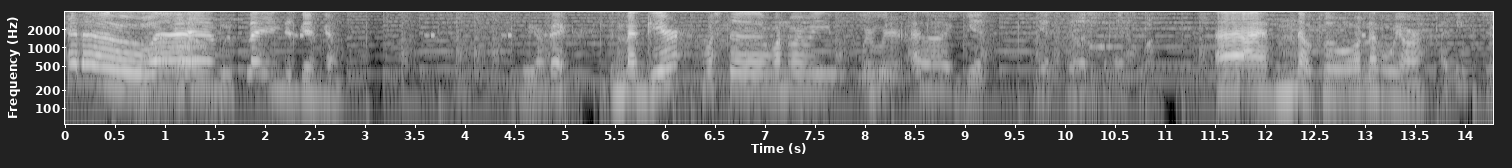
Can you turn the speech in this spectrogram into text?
Hello, Hello. and we're playing this game again. We are back. The Mad Gear was the one where we where we're at. Uh, yes, yes, that was the last one. Uh, I have no clue what level we are. I think the,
